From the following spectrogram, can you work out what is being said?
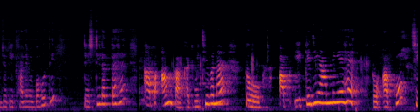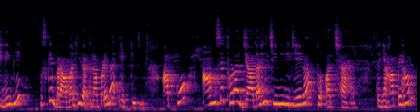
जो कि खाने में बहुत ही टेस्टी लगता है। आप आम का खट मीठी बनाए तो आप एक के जी आम लिए हैं तो आपको चीनी भी उसके बराबर ही रखना पड़ेगा एक के जी आपको आम से थोड़ा ज़्यादा ही चीनी लीजिएगा तो अच्छा है। तो यहाँ पे हम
